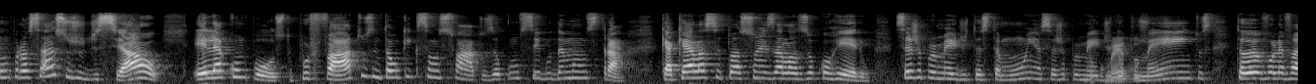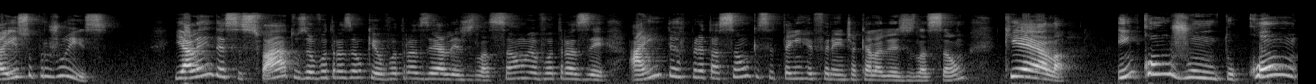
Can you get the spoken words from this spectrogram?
um processo judicial, ele é composto por fatos. Então o que, que, são os fatos? Eu consigo demonstrar que aquelas situações elas ocorreram, seja por meio de testemunha, seja por meio documentos. de documentos. Então eu vou levar isso para o juiz. E além desses fatos, eu vou trazer o quê? Eu vou trazer a legislação, eu vou trazer a interpretação que se tem referente àquela legislação, que ela em conjunto com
